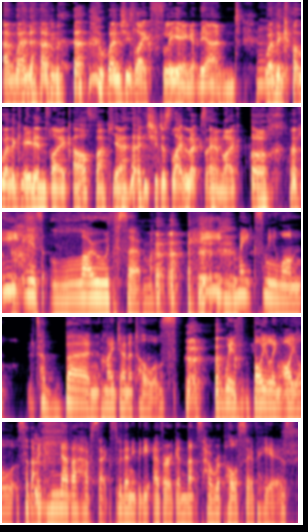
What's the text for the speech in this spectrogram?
and when um when she's like fleeing at the end, when the when the comedian's like, "Oh fuck yeah," and she just like looks at him like, "Ugh." He is loathsome. he makes me want to burn my genitals with boiling oil so that I can never have sex with anybody ever again. That's how repulsive he is.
